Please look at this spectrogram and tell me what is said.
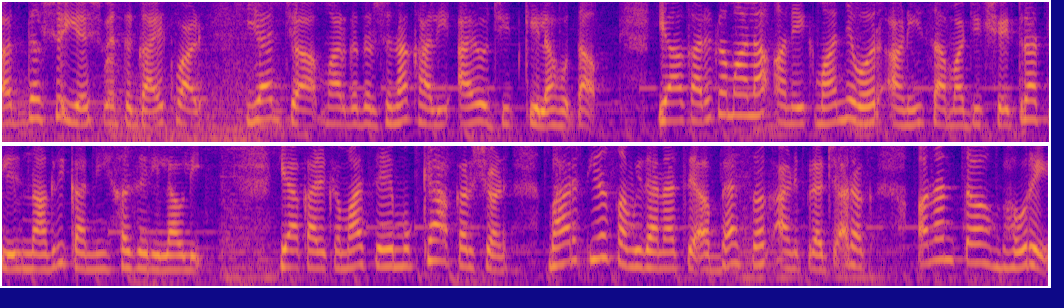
अध्यक्ष यशवंत गायकवाड यांच्या मार्गदर्शनाखाली आयोजित केला होता. या कार्यक्रमाला अनेक मान्यवर आणि सामाजिक क्षेत्रातील नागरिकांनी हजेरी लावली. या कार्यक्रमाचे मुख्य आकर्षण भारतीय संविधानाचे अभ्यासक आणि प्रचारक अनंत भवरे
